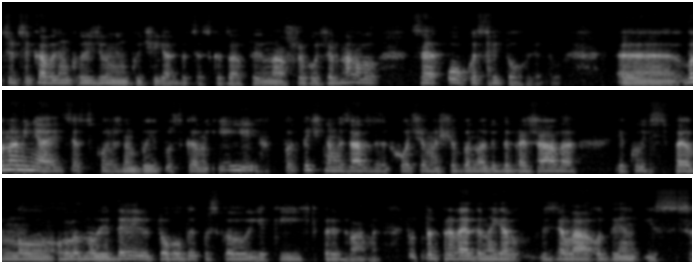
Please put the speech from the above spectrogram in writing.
цю цікавинку, ізюмінку, чи як би це сказати, нашого журналу, це око світогляду. Е, Воно міняється з кожним випуском, і фактично ми завжди хочемо, щоб воно відображало якусь певну головну ідею того випуску, який перед вами. Тут, тут приведено, я взяла один із.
